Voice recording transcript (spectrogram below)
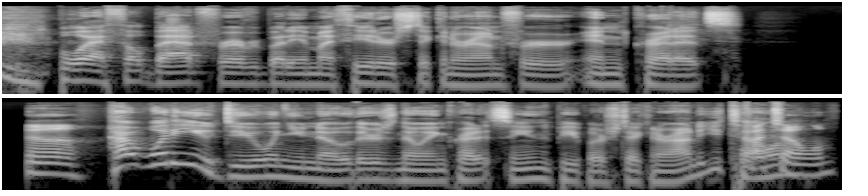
boy, I felt bad for everybody in my theater sticking around for end credits. Uh, How? What do you do when you know there's no end credit scene and people are sticking around? Do you tell I them? tell them.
